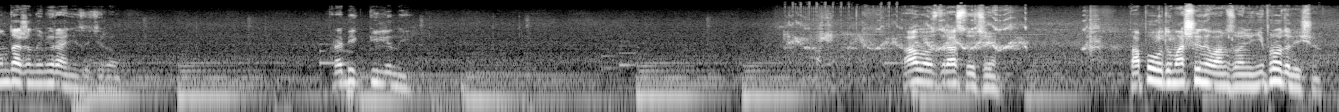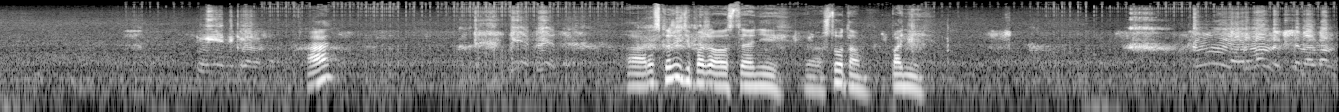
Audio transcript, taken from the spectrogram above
Но он даже номера не затирал. Пробег пиленный. Алло, здравствуйте. По поводу машины вам звоню. Не продали еще? А? Нет, нет. а? Расскажите, пожалуйста, о ней. Что там по ней? Ну, нормально, все нормально.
